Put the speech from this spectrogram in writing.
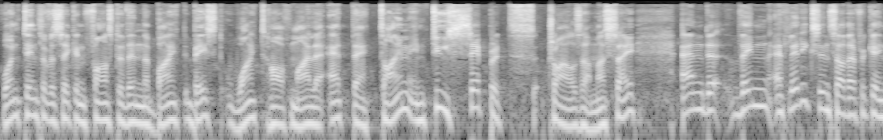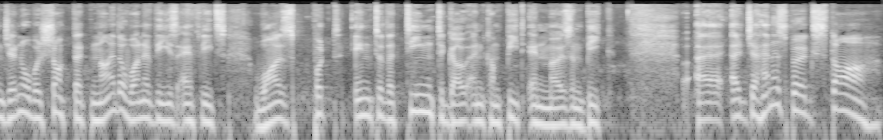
one tenth of a second faster than the bi- best white half miler at that time, in two separate trials, I must say. And uh, then athletics in South Africa in general was shocked that neither one of these athletes was put into the team to go and compete in Mozambique. Uh, a Johannesburg Star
